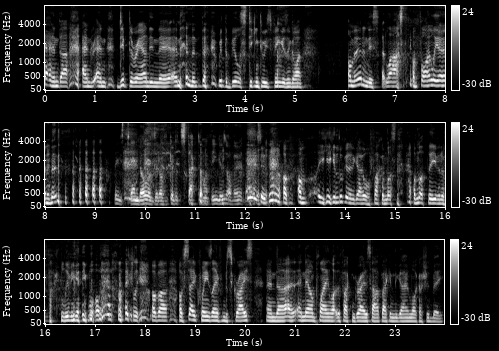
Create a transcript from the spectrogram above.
and uh, and and dipped around in there, and then the, the, with the bill sticking to his fingers and gone, I'm earning this at last. I'm finally earning it. These ten dollars that I've got it stuck to my fingers, I've earned those. I'm, I'm, you can look at it and go, "Oh fuck, I'm not, I'm not thieving a fucking living anymore." I'm actually, I've, uh, I've saved Queensland from disgrace, and uh, and now I'm playing like the fucking greatest halfback in the game, like I should be,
